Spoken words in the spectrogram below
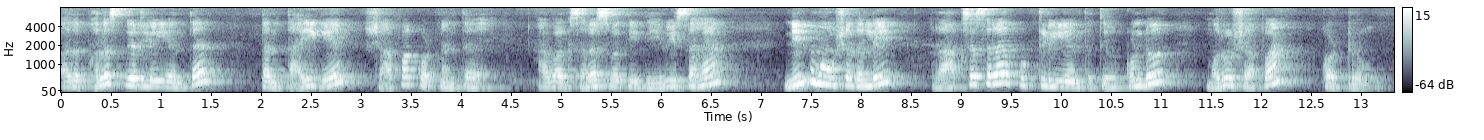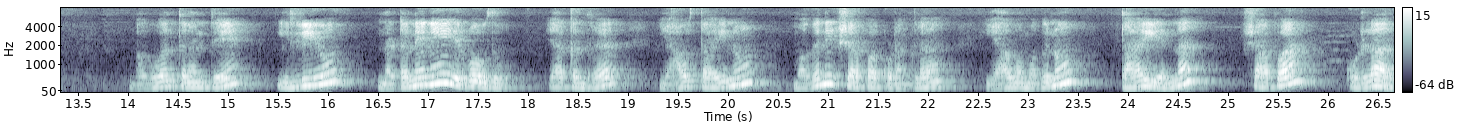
ಅದು ಫಲಿಸ್ದಿರಲಿ ಅಂತ ತನ್ನ ತಾಯಿಗೆ ಶಾಪ ಕೊಟ್ಟನಂತೆ ಆವಾಗ ಸರಸ್ವತಿ ದೇವಿ ಸಹ, ನಿನ್ನ ವಂಶದಲ್ಲಿ ರಾಕ್ಷಸರ ಹುಟ್ಟಲಿ ಅಂತ ತಿಳ್ಕೊಂಡು ಮರು ಶಾಪ ಕೊಟ್ಟರು ಭಗವಂತನಂತೆ ಇಲ್ಲಿಯೂ ನಟನೇ ಇರಬಹುದು ಯಾಕಂದ್ರೆ ಯಾವ ತಾಯಿನೂ ಮಗನಿಗೆ ಶಾಪ ಕೊಡಂಗಿಲ್ಲ. ಯಾವ ಮಗನೂ ತಾಯಿಯನ್ನು ಶಾಪ ಕೊಡಲಾರ.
